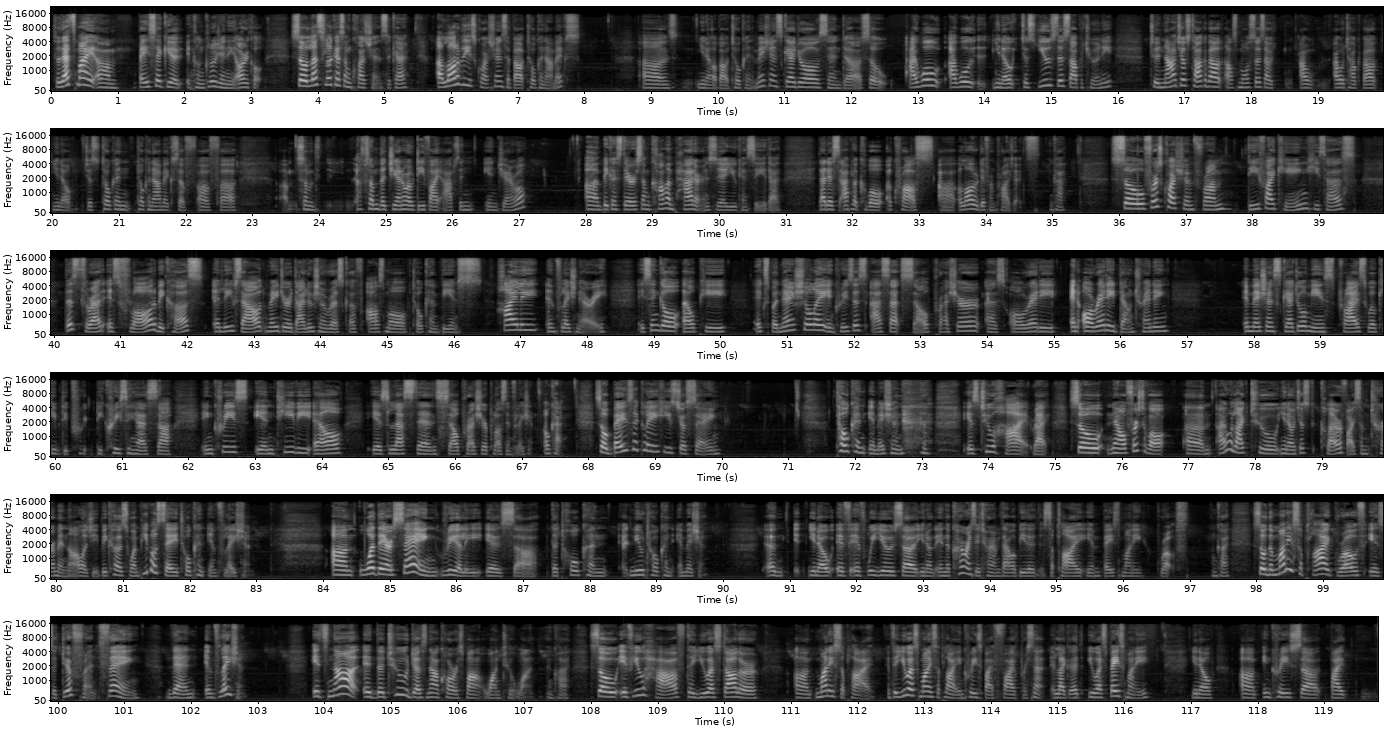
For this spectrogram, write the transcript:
So that's my um, basic uh, conclusion in the article. So let's look at some questions. Okay, a lot of these questions about tokenomics, uh, you know, about token emission schedules, and uh, so I will I will you know just use this opportunity to not just talk about osmosis. I would I, I would talk about you know just token tokenomics of of uh, um, some some of the general DeFi apps in in general, um, because there are some common patterns that you can see that that is applicable across uh, a lot of different projects. Okay, so first question from DeFi King, he says. This thread is flawed because it leaves out major dilution risk of Osmo token being highly inflationary. A single LP exponentially increases asset sell pressure as already an already downtrending emission schedule means price will keep de- decreasing as uh, increase in TVL is less than sell pressure plus inflation. Okay. So basically he's just saying token emission is too high, right? So now, first of all, um, I would like to, you know, just clarify some terminology because when people say token inflation, um, what they are saying really is uh, the token new token emission. And you know, if if we use, uh, you know, in the currency term, that would be the supply in base money growth. Okay, so the money supply growth is a different thing than inflation. It's not, it, the two does not correspond one to one. Okay. So if you have the US dollar uh, money supply, if the US money supply increased by 5%, like uh, US base money, you know, um, increase uh, by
